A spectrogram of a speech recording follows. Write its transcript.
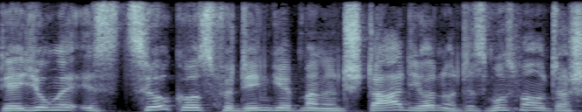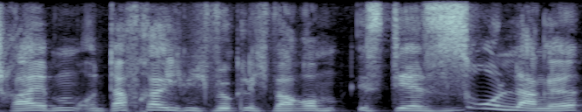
der Junge ist Zirkus, für den geht man ins Stadion und das muss man unterschreiben. Und da frage ich mich wirklich, warum ist der so lange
